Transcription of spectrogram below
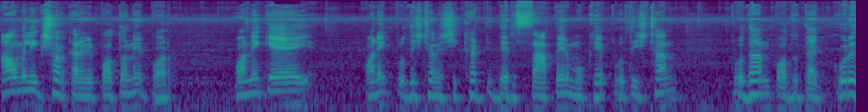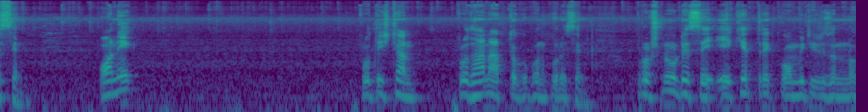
আওয়ামী লীগ সরকারের পতনের পর অনেকেই, অনেক প্রতিষ্ঠানের শিক্ষার্থীদের চাপের মুখে প্রতিষ্ঠান প্রধান পদত্যাগ করেছেন। অনেক প্রতিষ্ঠান প্রধান আত্মগোপন করেছেন। প্রশ্ন উঠেছে, এক্ষেত্রে কমিটির জন্য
